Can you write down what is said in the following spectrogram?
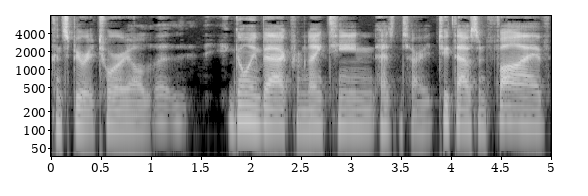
conspiratorial. Uh, going back from 19, uh, sorry, 2005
